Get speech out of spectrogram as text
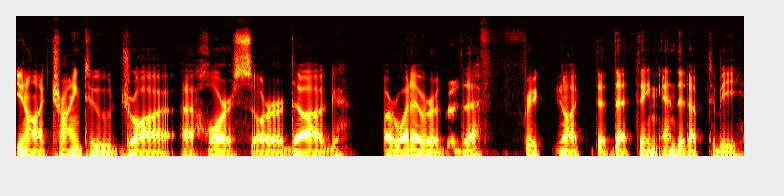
you know, like trying to draw a horse or a dog or whatever right. the freak, you know, like that, that thing ended up to be.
